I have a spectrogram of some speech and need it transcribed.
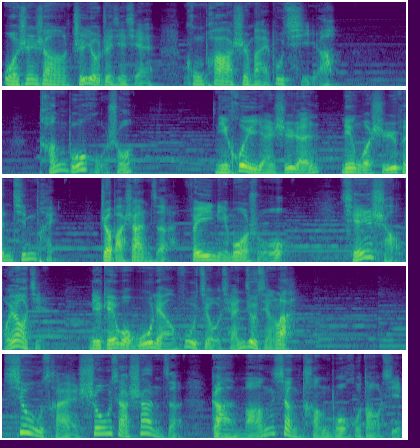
我身上只有这些钱，恐怕是买不起啊。”唐伯虎说：“你慧眼识人，令我十分钦佩。这把扇子非你莫属。”钱少不要紧，你给我五两付酒钱就行了。秀才收下扇子，赶忙向唐伯虎道谢。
